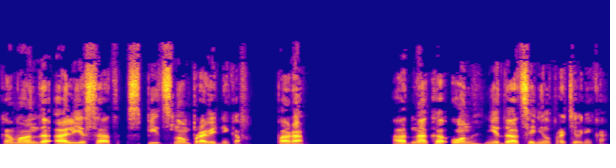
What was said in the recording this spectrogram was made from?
Команда Аль-Ясад спит сном праведников. Пора. Однако он недооценил противника.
